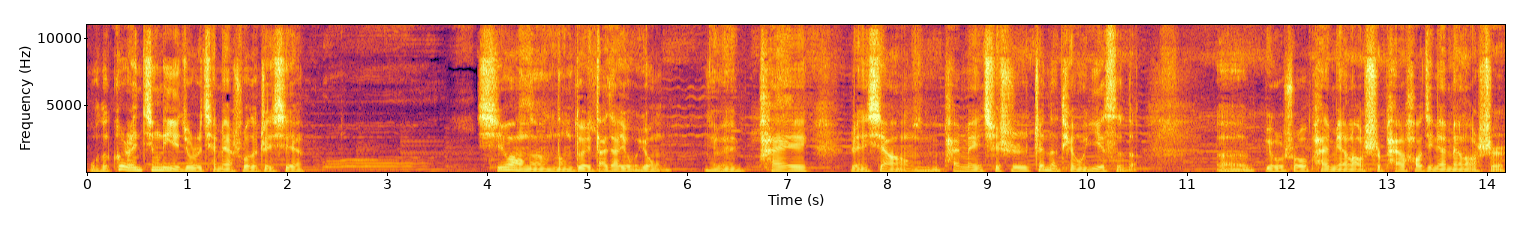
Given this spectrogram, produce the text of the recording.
我的个人经历就是前面说的这些，希望呢能对大家有用。因为拍人像、拍妹其实真的挺有意思的。呃，比如说拍棉老师，拍了好几年棉老师，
